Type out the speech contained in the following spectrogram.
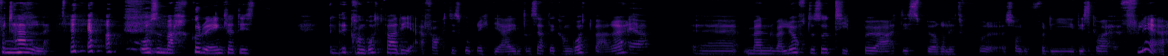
Fortell. Og så merker du egentlig at de Det kan godt være de er faktisk oppriktig er interessert, det kan godt være. Ja. Eh, men veldig ofte så tipper jeg at de spør litt for, sånn fordi de skal være høflige.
